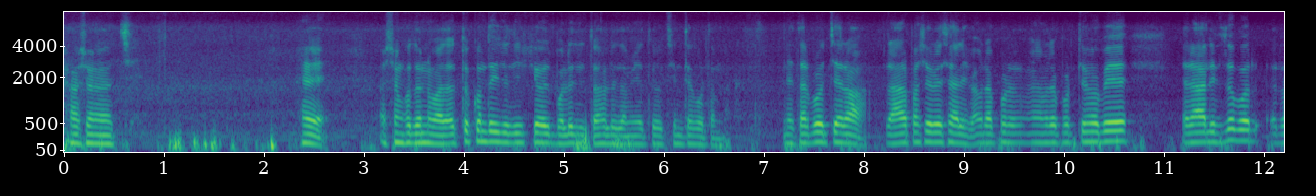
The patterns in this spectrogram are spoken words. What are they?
হ্যাঁ শোনা যাচ্ছে। হ্যাঁ। অসংখ্য ধন্যবাদ। এতক্ষণ থেকে যদি কেউ বলে দিত, তাহলে আমি এত চিন্তা করতাম না। তারপর হচ্ছে রা, রার পাশে রয়েছে আলিফ। আমরা আমরা পড়তে হবে রা, আলিফ, জবর। র,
